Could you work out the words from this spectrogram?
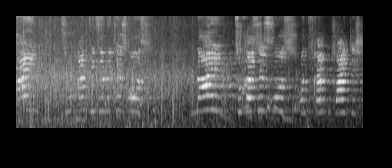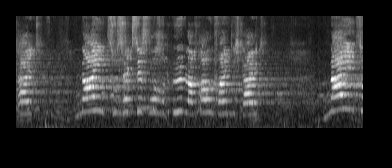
Nein zum Antisemitismus. Nein zu Rassismus und Fremdenfeindlichkeit. Nein zu Sexismus und übler Frauenfeindlichkeit. Nein zu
